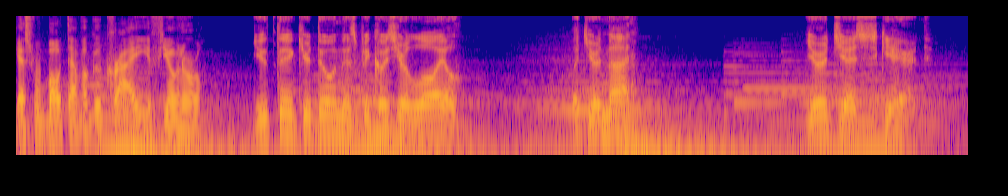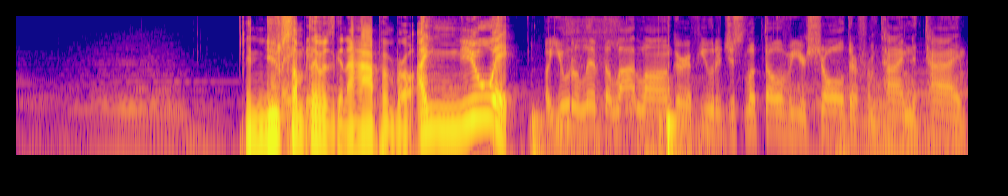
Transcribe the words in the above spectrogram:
Guess we'll both have a good cry at your funeral. You think you're doing this because you're loyal. But you're not. You're just scared. I knew something was gonna happen, bro. I knew it. But you'd have lived a lot longer if you'd have just looked over your shoulder from time to time.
